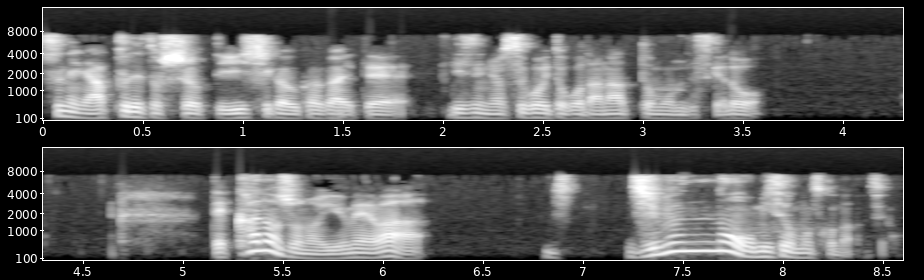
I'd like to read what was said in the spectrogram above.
常にアップデートしようって意思が伺えて、ディズニーはすごいとこだなって思うんですけど、で、彼女の夢は、自分のお店を持つことなんですよ。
